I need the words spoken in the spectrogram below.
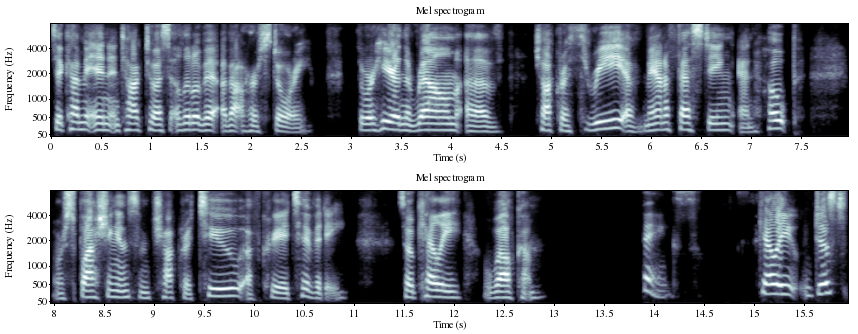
to come in and talk to us a little bit about her story. So we're here in the realm of chakra three of manifesting and hope. And we're splashing in some chakra two of creativity. So, Kelly, welcome. Thanks. Kelly, just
